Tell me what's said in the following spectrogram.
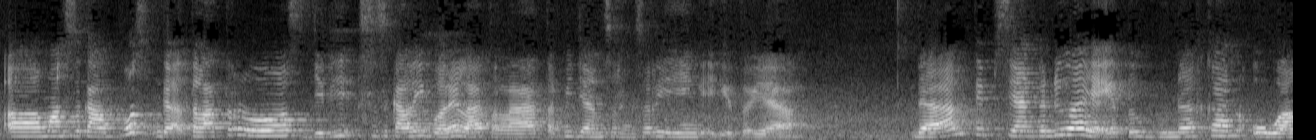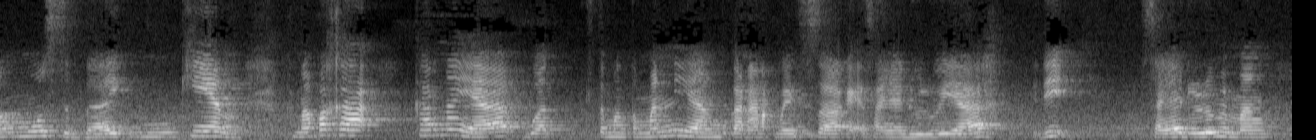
uh, masuk kampus nggak telat terus, jadi sesekali boleh lah telat, tapi jangan sering-sering kayak gitu ya. Dan tips yang kedua yaitu gunakan uangmu sebaik mungkin. Kenapa kak? Karena ya buat teman-teman yang bukan anak beasiswa kayak saya dulu ya. Jadi saya dulu memang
